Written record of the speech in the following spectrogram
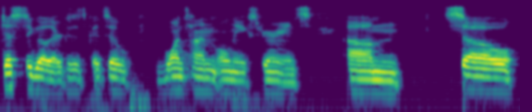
just to go there because it's it's a one time only experience. Um, so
